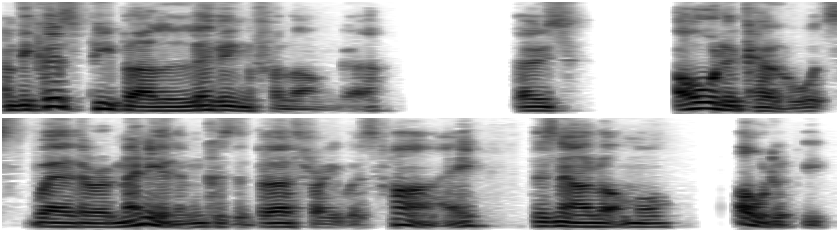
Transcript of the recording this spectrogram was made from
And because people are living for longer, those older cohorts, where there are many of them because the birth rate was high, there's now a lot more older people.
